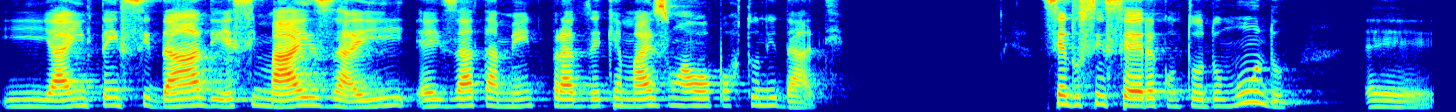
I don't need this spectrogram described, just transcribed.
E a intensidade, esse mais aí, é exatamente para dizer que é mais uma oportunidade sendo sincera com todo mundo, é,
